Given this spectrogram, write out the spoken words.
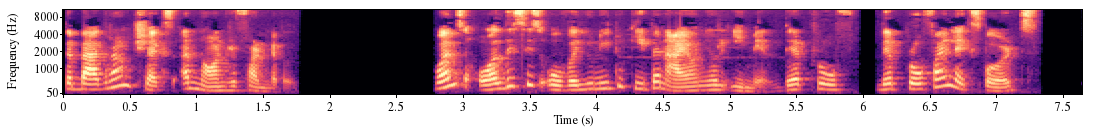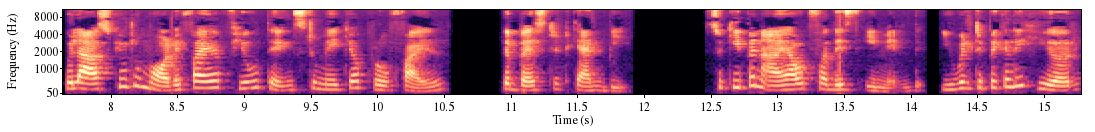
The background checks are non-refundable. Once all this is over, you need to keep an eye on your email. Their, prof- their profile experts will ask you to modify a few things to make your profile the best it can be. So keep an eye out for this email. You will typically hear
